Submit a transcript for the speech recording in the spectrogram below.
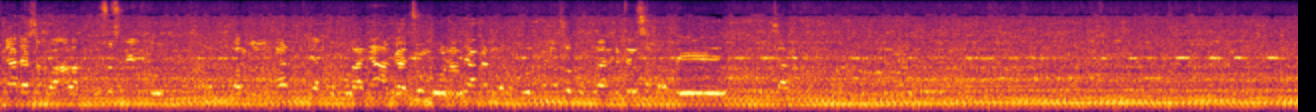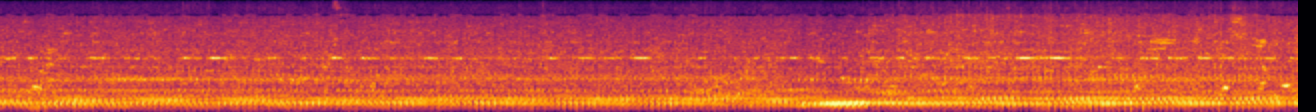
Ini ada sebuah alat khusus nih untuk pemilihan yang ukurannya agak jumbo. Nanti akan berukur menyusun ukuran kecil seperti di sana yang dari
